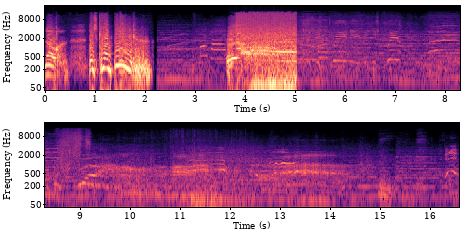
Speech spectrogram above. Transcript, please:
No, this can't be. No! Mrs. Queenie! Mrs. Queenie! Philip!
